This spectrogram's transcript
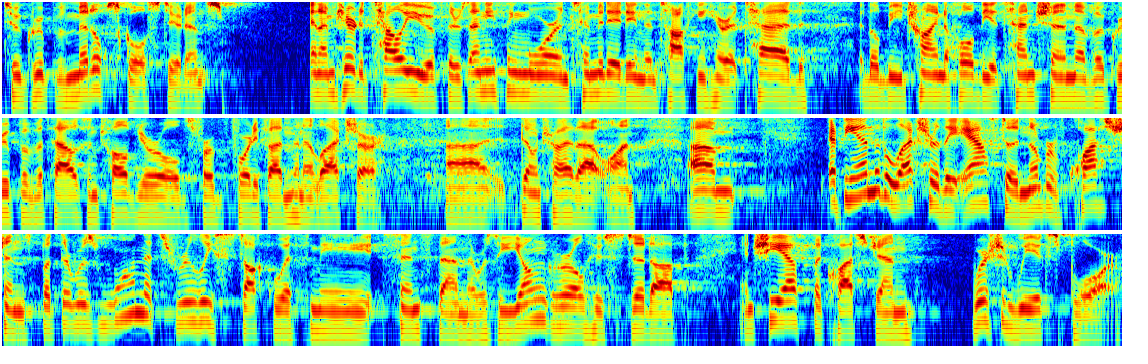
to a group of middle school students. And I'm here to tell you if there's anything more intimidating than talking here at TED, it'll be trying to hold the attention of a group of 1,000 12 year olds for a 45 minute lecture. Uh, don't try that one. Um, at the end of the lecture, they asked a number of questions, but there was one that's really stuck with me since then. There was a young girl who stood up, and she asked the question Where should we explore?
